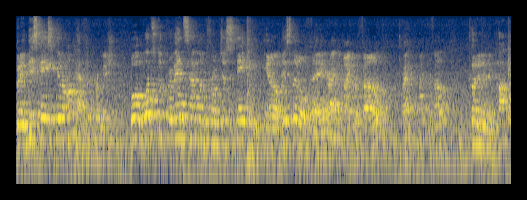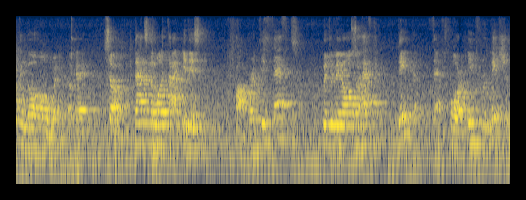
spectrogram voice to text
But in this case, you don't have the permission. Well, what's to prevent someone from just taking, you know, this little thing, right, the microphone, right, microphone, put it in your pocket and go home with it, okay? So that's the one type. It is property theft, but you may also have data theft or information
